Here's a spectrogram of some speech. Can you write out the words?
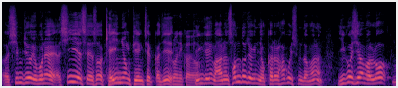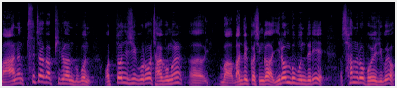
어, 심지어 이번에 CES에서 개인용 비행체까지 그러니까요. 굉장히 많은 선도적인 역할을 하고 있습니다만 이것이야말로 많은 투자가 필요한 부분 어떤 식으로 자금을 어, 뭐 만들 것인가 이런 부분들이 산으로 보여지고요.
